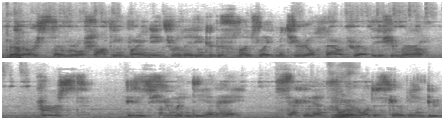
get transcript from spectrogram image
Okay. There are several shocking findings relating to the sludge-like material found throughout the Ishimura. First, it is human DNA. Second, and far Yeah. more disturbing, it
